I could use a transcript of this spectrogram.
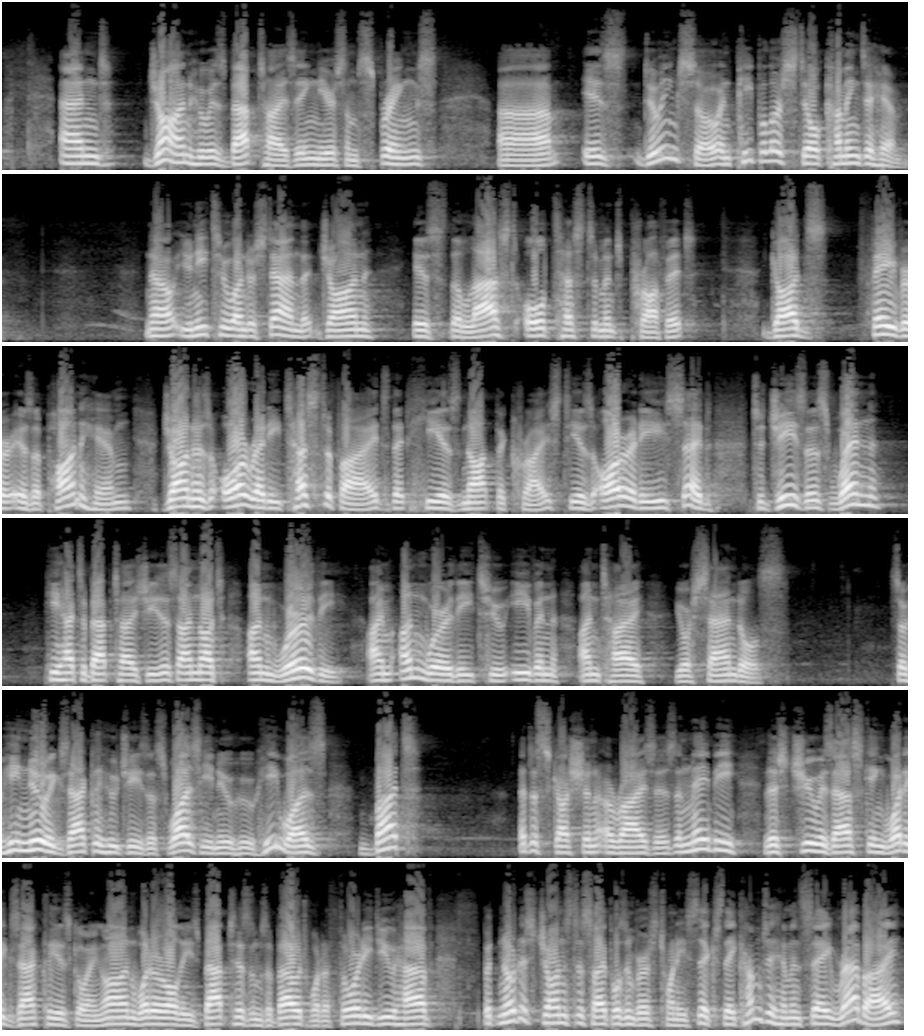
And John, who is baptizing near some springs, uh, is doing so, and people are still coming to him. Now, you need to understand that John is the last Old Testament prophet. God's favor is upon him. John has already testified that he is not the Christ. He has already said to Jesus when he had to baptize Jesus, I'm not unworthy I'm unworthy to even untie your sandals. So he knew exactly who Jesus was, he knew who he was, but a discussion arises, and maybe this Jew is asking what exactly is going on, what are all these baptisms about, what authority do you have? But notice John's disciples in verse 26. They come to him and say, Rabbi,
